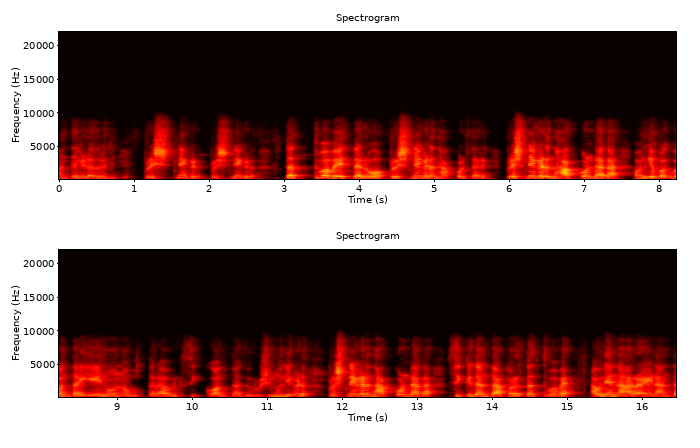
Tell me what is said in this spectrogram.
ಅಂತ ಹೇಳೋದ್ರಲ್ಲಿ ಪ್ರಶ್ನೆಗಳು ಪ್ರಶ್ನೆಗಳು. ತತ್ವವೇತ್ತರು ಪ್ರಶ್ನೆಗಳನ್ನು ಹಾಕ್ಕೊಳ್ತಾರೆ. ಪ್ರಶ್ನೆಗಳನ್ನು ಹಾಕ್ಕೊಂಡಾಗ ಅವನಿಗೆ ಭಗವಂತ ಏನು ಅನ್ನೋ ಉತ್ತರ ಅವ್ರಿಗೆ ಸಿಕ್ಕೋ ಅಂಥದ್ದು. ಋಷಿಮುನಿಗಳು ಪ್ರಶ್ನೆಗಳನ್ನು ಹಾಕ್ಕೊಂಡಾಗ ಸಿಕ್ಕಿದಂಥ ಪರತತ್ವವೇ ಅವನೇ ನಾರಾಯಣ ಅಂತ.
